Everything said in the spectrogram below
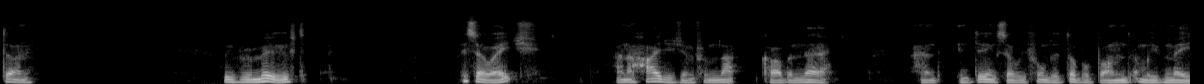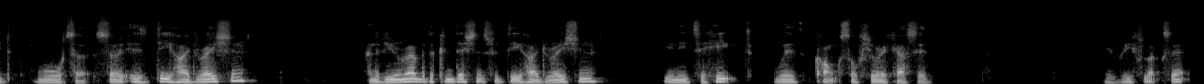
done, we've removed this OH and a hydrogen from that carbon there. And in doing so, we formed a double bond and we've made water. So it is dehydration. And if you remember the conditions for dehydration, you need to heat with conc sulfuric acid. You reflux it.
